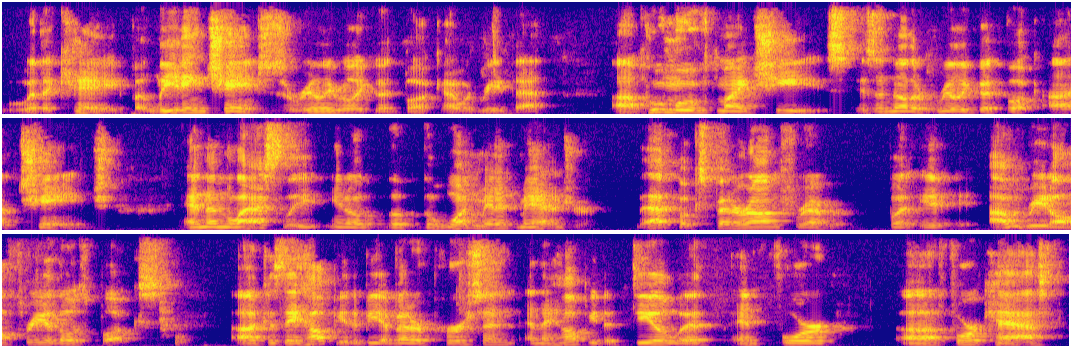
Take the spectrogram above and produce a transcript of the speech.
with a K. But Leading Change is a really really good book. I would read that. Uh, Who Moved My Cheese is another really good book on change. And then lastly, you know, the the One Minute Manager. That book's been around forever, but it, I would read all three of those books because uh, they help you to be a better person and they help you to deal with and for uh, forecast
